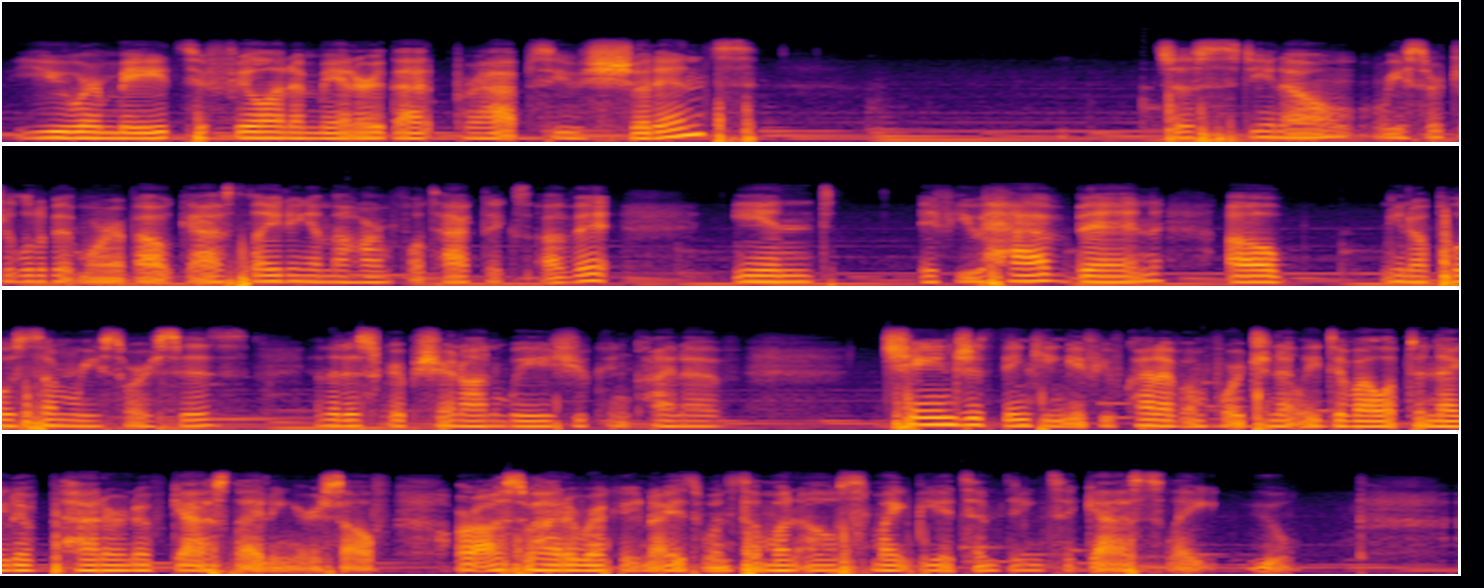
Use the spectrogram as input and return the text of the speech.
you were made to feel in a manner that perhaps you shouldn't. Just, you know, research a little bit more about gaslighting and the harmful tactics of it. And if you have been, I'll, you know, post some resources in the description on ways you can kind of change your thinking if you've kind of unfortunately developed a negative pattern of gaslighting yourself, or also how to recognize when someone else might be attempting to gaslight you.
